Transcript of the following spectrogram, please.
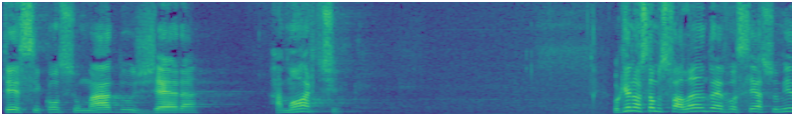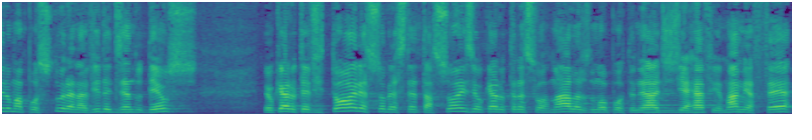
ter se consumado, gera a morte. O que nós estamos falando é você assumir uma postura na vida dizendo: Deus, eu quero ter vitória sobre as tentações e eu quero transformá-las numa oportunidade de reafirmar minha fé,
